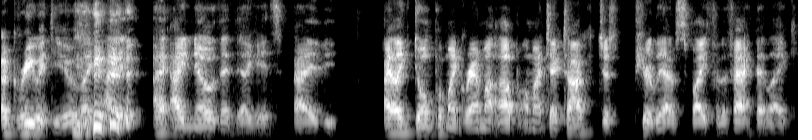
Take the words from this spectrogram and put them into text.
agree with you. Like I, I, I know that like it's I I like don't put my grandma up on my TikTok just purely out of spite for the fact that like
